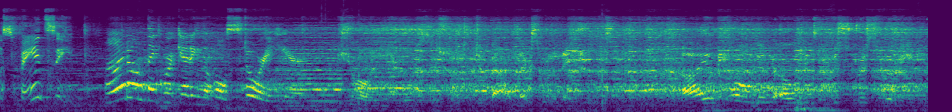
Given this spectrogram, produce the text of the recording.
sounds fancy. I don't think we're getting the whole story here. You're in no position to demand explanations. I am beholden only to Mistress Viridi,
